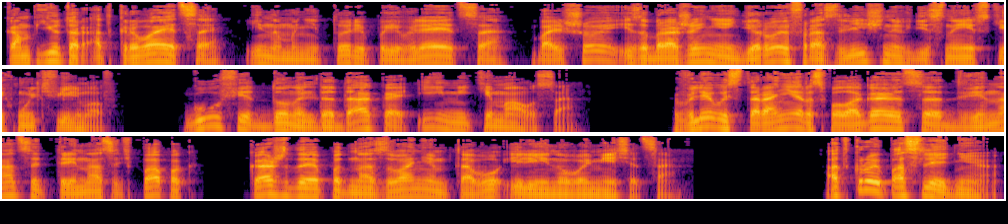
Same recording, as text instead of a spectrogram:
Компьютер открывается, и на мониторе появляется большое изображение героев различных диснеевских мультфильмов. Гуфи, Дональда Дака и Микки Мауса. В левой стороне располагаются 12-13 папок, каждая под названием того или иного месяца. Открой последнюю.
